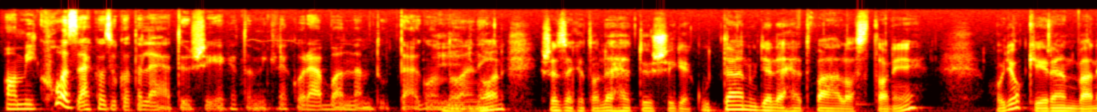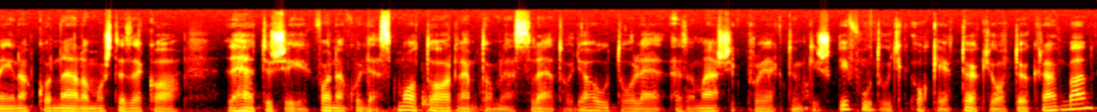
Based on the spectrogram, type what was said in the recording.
amik hozzák azokat a lehetőségeket, amikre korábban nem tudtál gondolni. Így van, és ezeket a lehetőségek után ugye lehet választani, hogy oké, okay, rendben, én akkor nálam most ezek a lehetőségek vannak, hogy lesz motor, nem tudom, lesz lehet, hogy autó, le, ez a másik projektünk is kifut, úgy oké, okay, tök jó, tök rendben,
